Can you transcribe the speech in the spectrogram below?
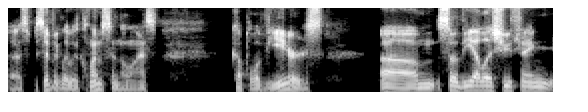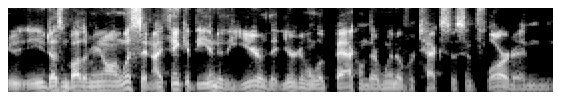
uh, specifically with Clemson the last couple of years. Um, so the LSU thing it doesn't bother me at all. And listen, I think at the end of the year that you're going to look back on their win over Texas and Florida, and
